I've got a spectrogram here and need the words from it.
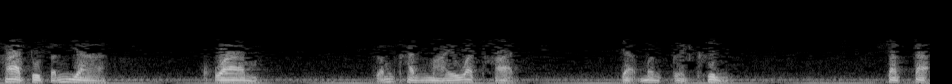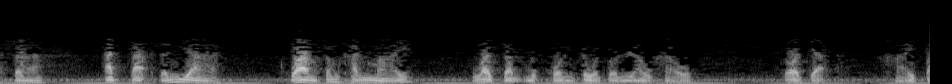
ธาตุสัญญา ความ สำคัญหมายว่าธาตุจะบังเกิดขึ้น สัตตะสาอัตตะสัญญา ความสำคัญหมายว่าสัตว์บุคคลตัวตนเราเขา ก็จะหายไป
